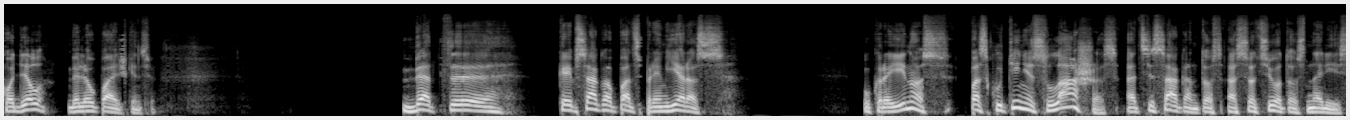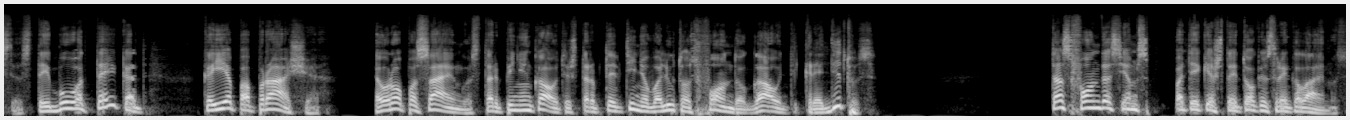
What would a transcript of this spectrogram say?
Kodėl? Vėliau paaiškinsiu. Bet, e, kaip sako pats premjeras Ukrainos, paskutinis lašas atsisakant tos asociuotos narystės, tai buvo tai, kad kai jie paprašė Europos Sąjungos tarpininkauti iš tarptautinio valiutos fondo gauti kreditus, tas fondas jiems pateikė štai tokius reikalavimus.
